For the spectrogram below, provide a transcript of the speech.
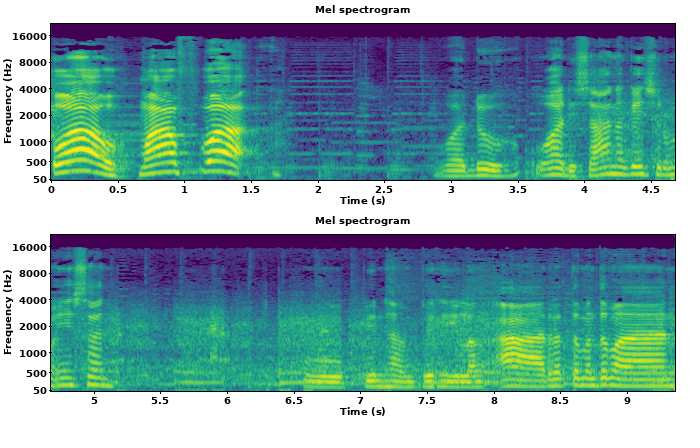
Wow, maaf Pak. Waduh, wah di sana guys rumah Ihsan. Upin hampir hilang arah teman-teman.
